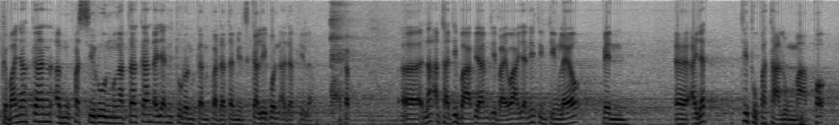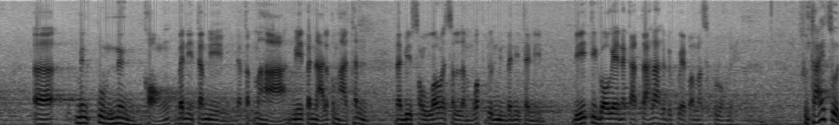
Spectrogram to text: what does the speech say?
Kebanyakan Al-Mufassirun mengatakan ayat ini turunkan kepada Tamim Sekalipun ada khilaf. Uh, Nak ada di bahagian yang bawah Ayat ini tingting lew Ben uh, eh, ayat ที่ถูกประทานลงมา เพราะ เป็นกลุ่มหนึ่งของบันิตามีมนะครับมหามีปัญหาแล้วก็มหาท่านนบีสุลต่านสัลลัมวัฟดุนมินบันิตามีม di tiga orang nak kata lah lebih kurang ประมาณ10เลยสุดท้ายสุด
